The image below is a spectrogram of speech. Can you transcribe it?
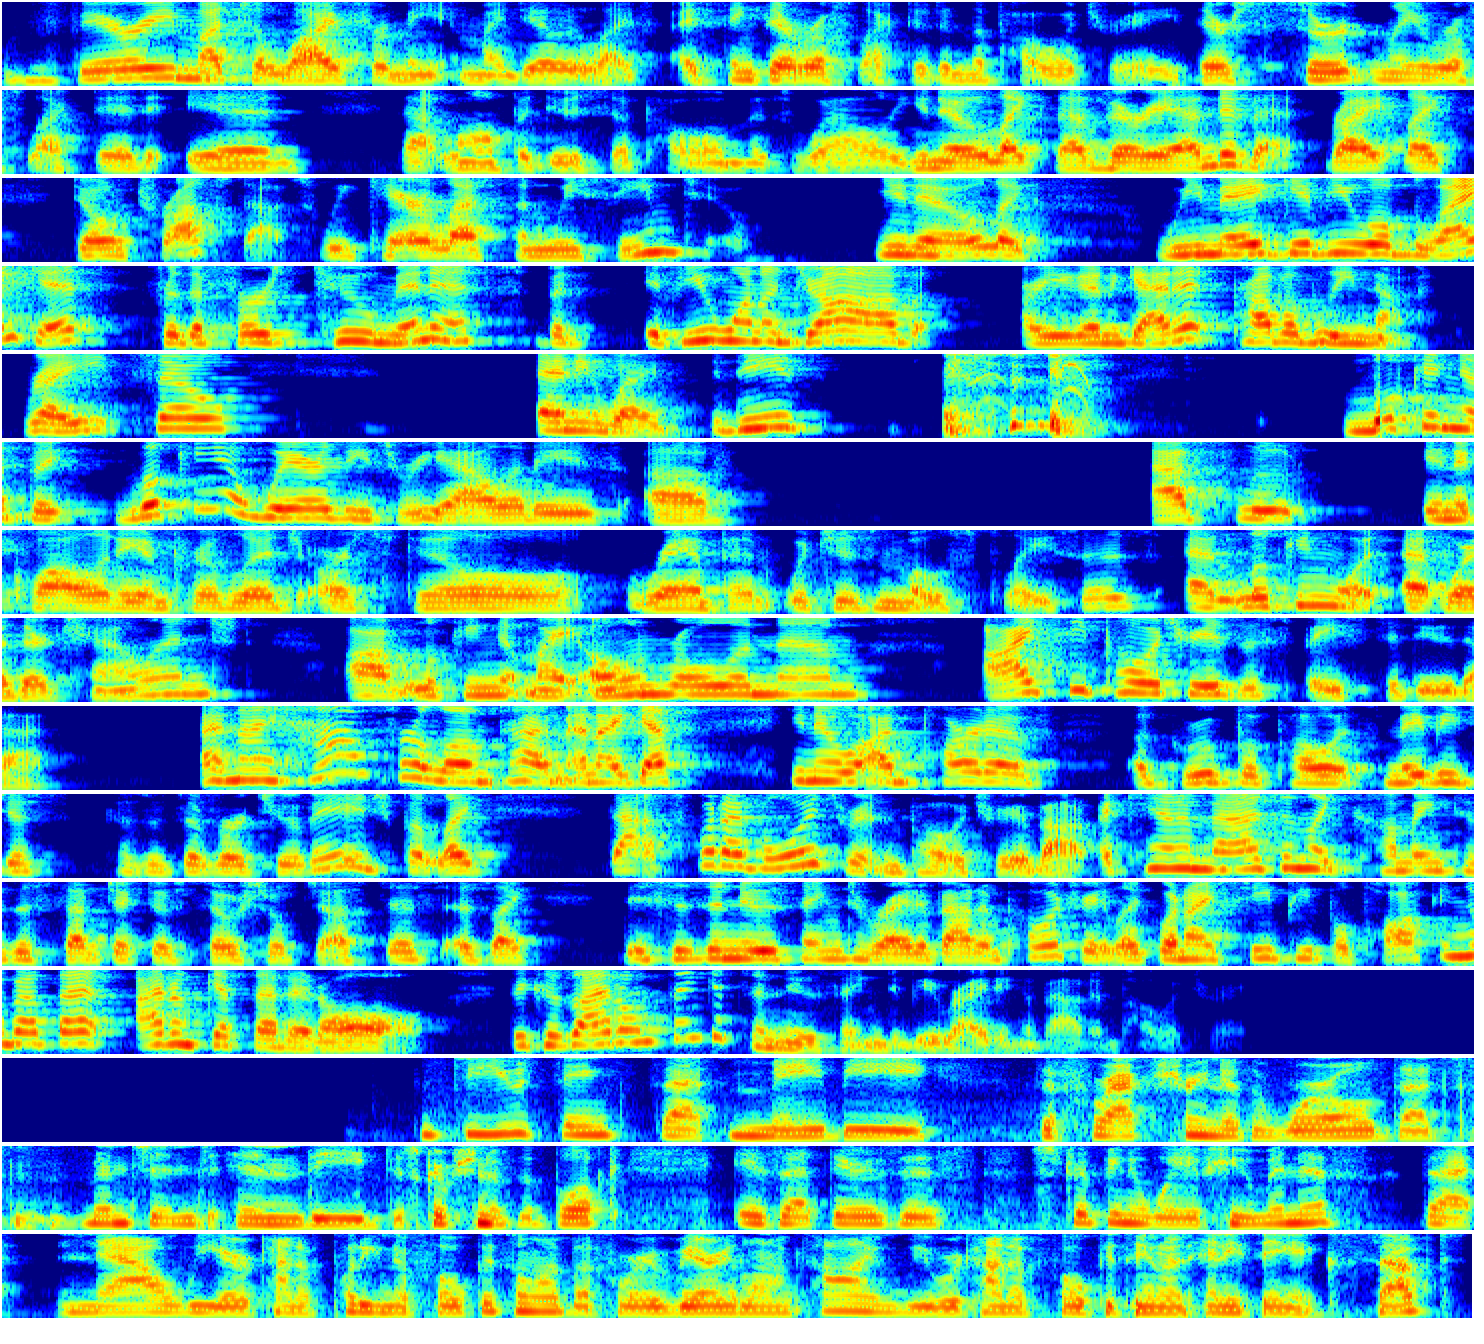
very much alive for me in my daily life. I think they're reflected in the poetry. They're certainly reflected in that Lampedusa poem as well. You know, like the very end of it, right? Like, don't trust us. We care less than we seem to. You know, like we may give you a blanket for the first two minutes, but if you want a job, are you going to get it? Probably not. Right. So, anyway, these looking at the looking at where these realities of absolute inequality and privilege are still rampant, which is most places, and looking what, at where they're challenged, um, looking at my own role in them, I see poetry as a space to do that. And I have for a long time. And I guess, you know, I'm part of a group of poets, maybe just because it's a virtue of age, but like that's what I've always written poetry about. I can't imagine like coming to the subject of social justice as like, this is a new thing to write about in poetry. Like when I see people talking about that, I don't get that at all because I don't think it's a new thing to be writing about in poetry. Do you think that maybe the fracturing of the world that's mentioned in the description of the book is that there's this stripping away of humanness that now we are kind of putting the focus on, but for a very long time we were kind of focusing on anything except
